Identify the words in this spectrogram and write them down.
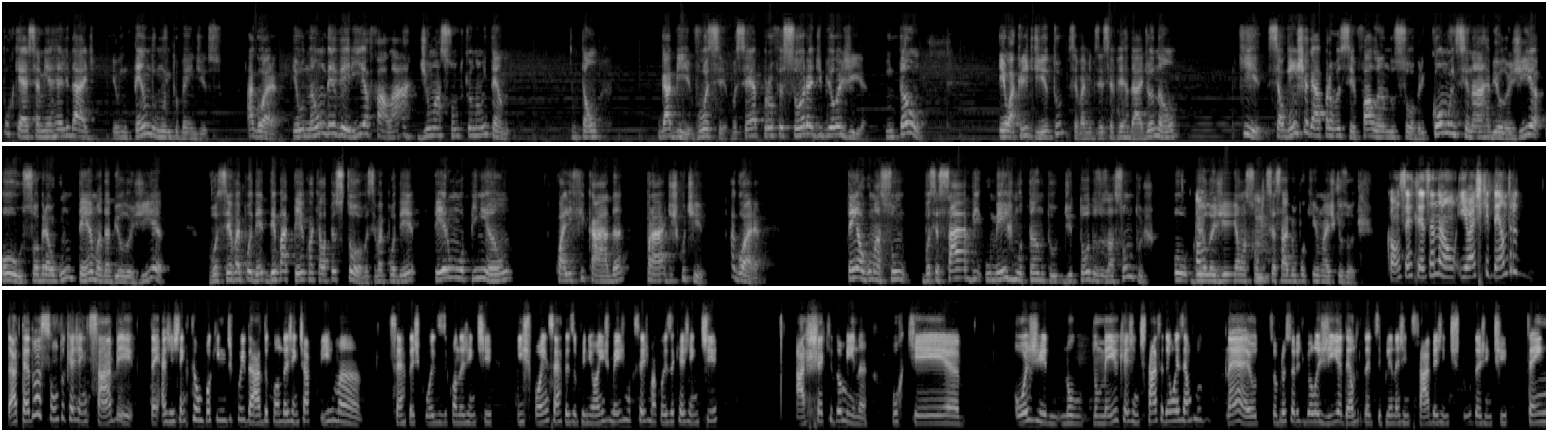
Porque essa é a minha realidade. Eu entendo muito bem disso. Agora, eu não deveria falar de um assunto que eu não entendo. Então, Gabi, você, você é professora de biologia. Então, eu acredito, você vai me dizer se é verdade ou não, que se alguém chegar para você falando sobre como ensinar biologia ou sobre algum tema da biologia, você vai poder debater com aquela pessoa, você vai poder ter uma opinião qualificada para discutir. Agora, tem algum assunto, você sabe o mesmo tanto de todos os assuntos? Ou Com... biologia é um assunto que você sabe um pouquinho mais que os outros? Com certeza não. E eu acho que dentro até do assunto que a gente sabe, tem, a gente tem que ter um pouquinho de cuidado quando a gente afirma certas coisas e quando a gente expõe certas opiniões, mesmo que seja uma coisa que a gente acha que domina. Porque hoje, no, no meio que a gente está, você deu um exemplo né? Eu sou professora de biologia, dentro da disciplina a gente sabe, a gente estuda, a gente tem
